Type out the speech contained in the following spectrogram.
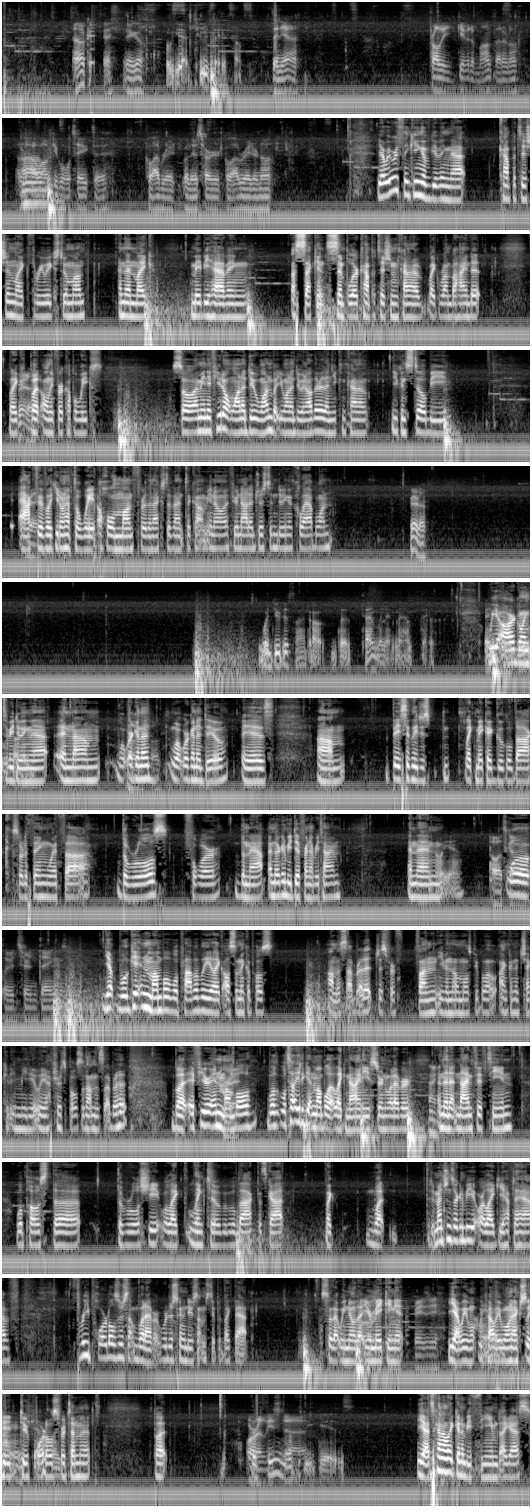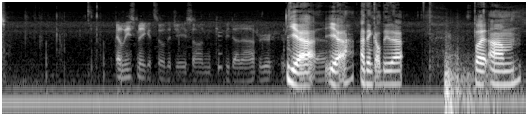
Oh, okay, okay, there you go. Oh yeah, Tuesday it's up. Then yeah, probably give it a month. I don't know. I don't know how Um, long people will take to collaborate, whether it's harder to collaborate or not. Yeah, we were thinking of giving that competition like 3 weeks to a month and then like maybe having a second simpler competition kind of like run behind it. Like Right but only for a couple weeks. So, I mean, if you don't want to do one but you want to do another, then you can kind of you can still be active like you don't have to wait a whole month for the next event to come, you know, if you're not interested in doing a collab one. Right on. Would you decide about the 10 minute map thing? That we you're gonna going do, to be doing that and um, what we're gonna would what we're gonna do is um, basically just like make a google doc sort of thing with uh, the rules for the map and they're gonna be different every time and then Oh yeah. Oh, it's gonna Well- include certain things. Yep we'll get in mumble we'll probably like also make a post on the subreddit just for fun even though most people aren't going to check it immediately after it's posted on the subreddit but if you're in mumble we'll, we'll tell you to get in mumble at like 9 eastern whatever Nice. and then at 9:15 we'll post the the rule sheet. We'll like link to a Google Doc that's got like what the dimensions are going to be, or like you have to have three portals or something. Whatever. We're just going to do something stupid like that, so that we know that you're making it. crazy. Yeah, we won't, we probably won't actually do portals like- for 10 minutes, but Or the at least, theme uh, of week is yeah, it's kind of like going to be themed, I guess. at least make it so the JSON can be done after. Yeah, like yeah, I think I'll do that. But um,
